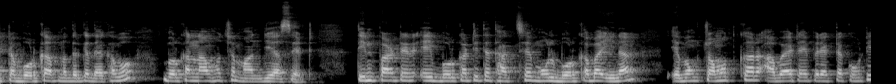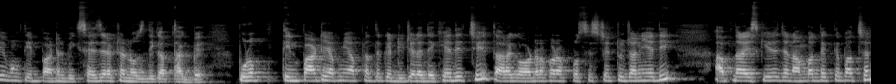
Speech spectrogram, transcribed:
একটা বোরকা আপনাদেরকে দেখাবো। বোরকার নাম হচ্ছে মানজিয়া সেট। তিন পার্টের এই বোরকাটিতে থাকছে মূল বোরকা বা ইনার। এবং চমৎকার আবায়া টাইপের একটা কোটি এবং তিন পার্টের বিগ সাইজের একটা নজদি কাপ থাকবে। পুরো তিন পার্টই আমি আপনাদেরকে ডিটেলে দেখিয়ে দিচ্ছি। তার আগে অর্ডার করার প্রসেসটা একটু জানিয়ে দিই। আপনারা স্ক্রিনে যে নাম্বার দেখতে পাচ্ছেন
